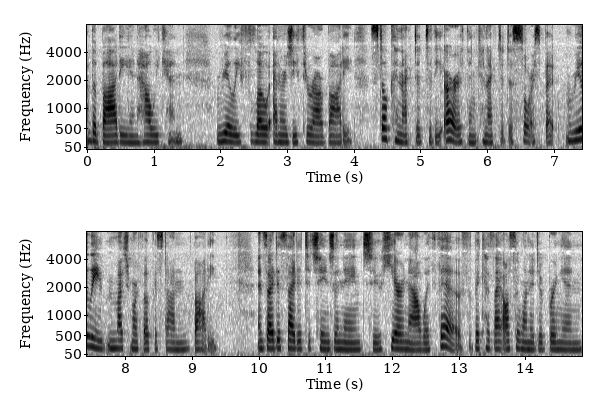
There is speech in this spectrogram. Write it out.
the body, and how we can really flow energy through our body. Still connected to the earth and connected to source, but really much more focused on body. And so I decided to change the name to Here Now with Viv because I also wanted to bring in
